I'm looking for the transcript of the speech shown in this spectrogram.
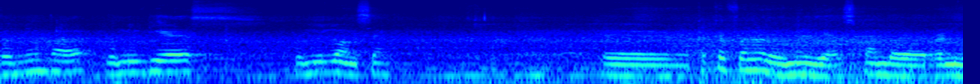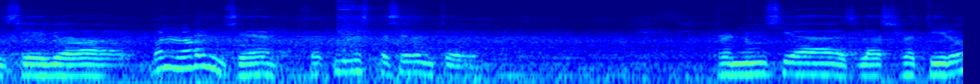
2009, 2010, 2011, eh, creo que fue en el 2010 cuando renuncié yo a... Bueno, no renuncié, fue como una especie de entre renuncia slash retiro.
